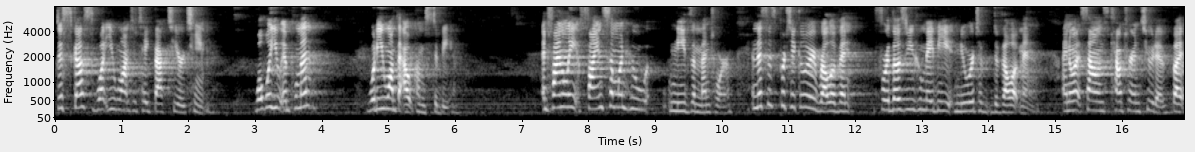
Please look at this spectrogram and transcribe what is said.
discuss what you want to take back to your team. What will you implement? What do you want the outcomes to be? And finally, find someone who needs a mentor. And this is particularly relevant for those of you who may be newer to development, I know it sounds counterintuitive, but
